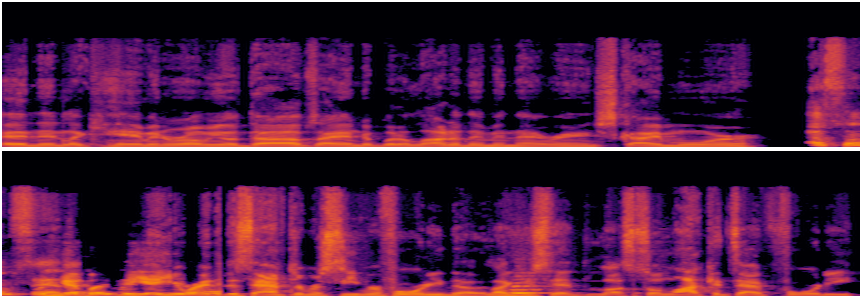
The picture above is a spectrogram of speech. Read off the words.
And then like him and Romeo Doubs, I end up with a lot of them in that range. Skyy Moore. That's what I'm saying. But yeah, but, but, yeah, you're right. This after receiver 40 though, like you said. So Lockett's at 40.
